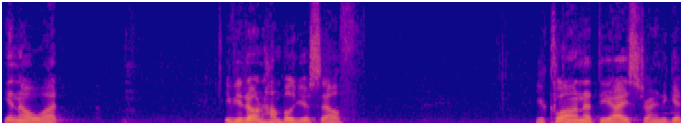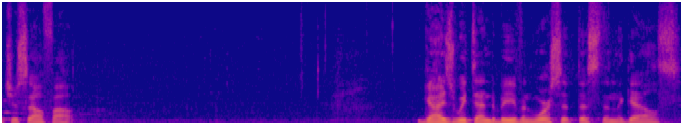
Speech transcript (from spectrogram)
you know what? If you don't humble yourself, you're clawing at the ice trying to get yourself out. Guys, we tend to be even worse at this than the gals.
